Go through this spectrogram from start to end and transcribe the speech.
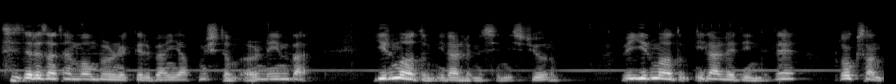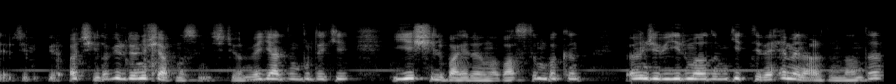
Sizlere zaten bu örnekleri ben yapmıştım. Örneğin ben 20 adım ilerlemesini istiyorum. Ve 20 adım ilerlediğinde de 90 derecelik bir açıyla bir dönüş yapmasını istiyorum. Ve geldim buradaki yeşil bayrağıma bastım. Bakın önce bir 20 adım gitti ve hemen ardından da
